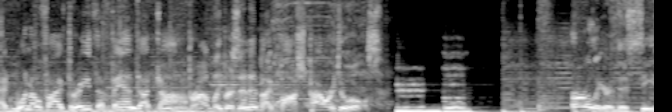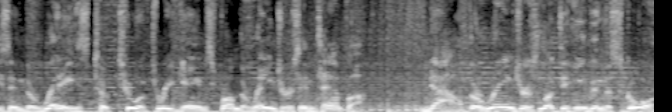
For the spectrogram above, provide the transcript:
at 1053thefan.com. Proudly presented by Bosch Power Tools. Earlier this season, the Rays took two of three games from the Rangers in Tampa. Now, the Rangers look to even the score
